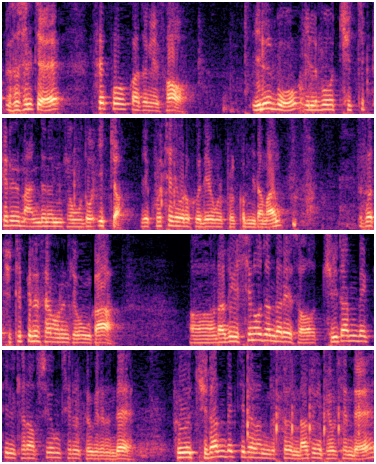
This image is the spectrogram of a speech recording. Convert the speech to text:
그래서 실제 세포흡 과정에서 일부 일부 GTP를 만드는 경우도 있죠. 이제 구체적으로 그 내용을 볼 겁니다만 그래서 GTP를 사용하는 경우가 어, 나중에 신호 전달에서 G단백질 결합 수용체를 배우게 되는데 그 G단백질이라는 것은 나중에 배울 텐데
